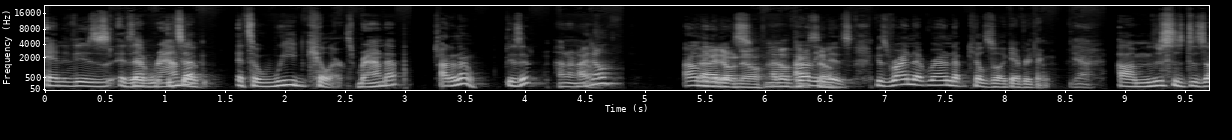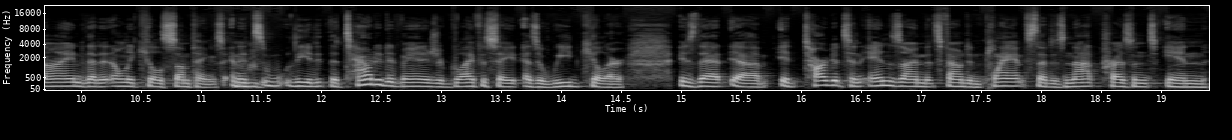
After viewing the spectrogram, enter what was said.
and it is, is that a, Roundup? It's a, weed killer. Roundup. I don't know. Is it? I don't know. I don't. I don't think I it don't is. know. I don't I don't think think so. is because Roundup Roundup kills like everything. Yeah. Um, this is designed that it only kills some things, and it's the the touted advantage of glyphosate as a weed killer is that uh, it targets an enzyme that's found in plants that is not present in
